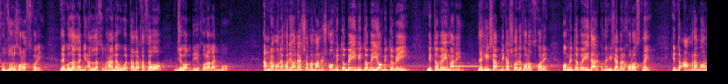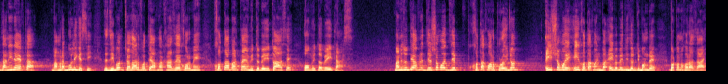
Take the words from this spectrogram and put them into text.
ফুজুল খরচ করি, যেগুলার লাগি আল্লাহ সুবাহানাহু তালার কাছেও জবাবদিহি করা লাগবো। আমরা মনে করি অনেক সময় মানুষ অমিতবেয়ী মিতবেয়ী অমিতবেয়ী মিতবেয়ী মানে যে হিসাব নিকাশ করে খরচ করে অমিতবেয়ী যার কোনো হিসাবের খরচ নাই। কিন্তু আমরা জানি না একটা বা আমরা ভুলে গেছি যে জীবন চলার পথে আপনার কাজে কর্মে কথাবার্তায় মিতব্যয়িত আছে, অমিতব্যয়িতা আছে। মানে যদি আপনার যে সময় যে কথা করার প্রয়োজন, এই সময় এই কথা বা এইভাবে নিজের জীবনে গঠন করা যায়,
